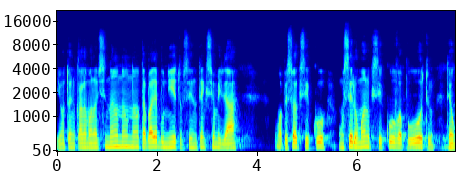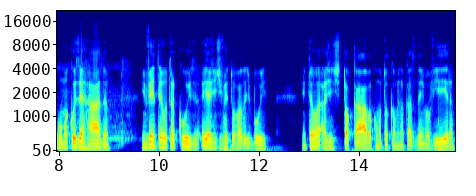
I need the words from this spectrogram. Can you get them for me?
E o Antônio Carlos Malandro disse: Não, não, não, o trabalho é bonito, vocês não tem que se humilhar. Uma pessoa que se curva, um ser humano que se curva para o outro, tem alguma coisa errada. Inventem outra coisa. E a gente inventou roda de boi. Então a gente tocava, como tocamos na casa da Emma Vieira,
